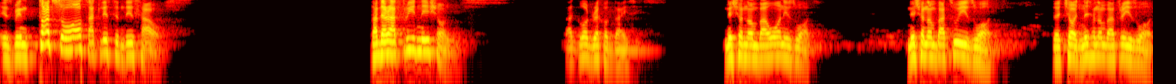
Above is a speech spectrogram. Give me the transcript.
It's been taught to us, at least in this house, that there are three nations that God recognizes. Nation number one is what? Nation number two is what? The church. Nation number three is what?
